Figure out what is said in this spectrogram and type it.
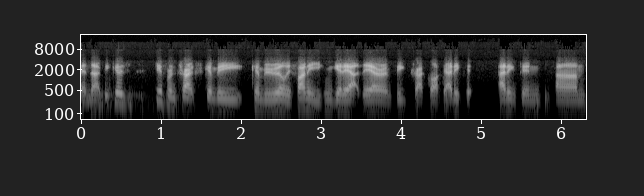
and that because different tracks can be can be really funny. You can get out there and big track like Addington, um,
